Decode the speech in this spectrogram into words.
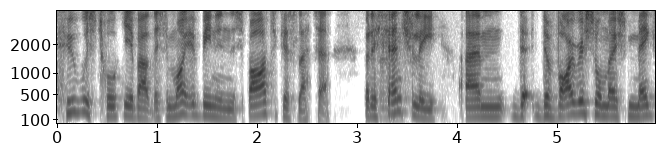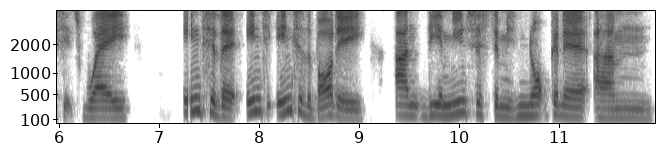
who was talking about this. It might have been in the Spartacus letter, but hmm. essentially, um, the, the virus almost makes its way into the into into the body and the immune system is not going to um,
